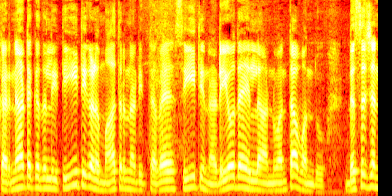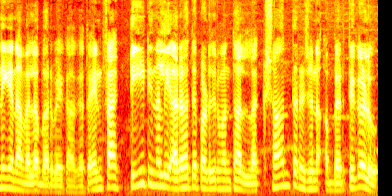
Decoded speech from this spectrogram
ಕರ್ನಾಟಕದಲ್ಲಿ ಟಿಇಟಿಗಳು ಮಾತ್ರ ನಡೀತವೆ ಸಿಇಟಿ ನಡೆಯೋದೇ ಇಲ್ಲ ಅನ್ನುವಂಥ ಒಂದು ಡಿಸಿಷನ್ಗೆ ನಾವೆಲ್ಲ ಬರಬೇಕಾಗುತ್ತೆ. ಇನ್ಫ್ಯಾಕ್ಟ್ ಟಿಇಟಿನಲ್ಲಿ ಅರ್ಹತೆ ಪಡೆದಿರುವಂತಹ ಲಕ್ಷಾಂತರ ಜನ ಅಭ್ಯರ್ಥಿಗಳು,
